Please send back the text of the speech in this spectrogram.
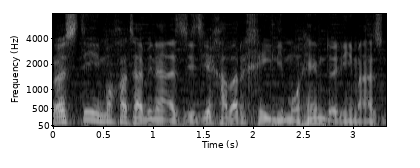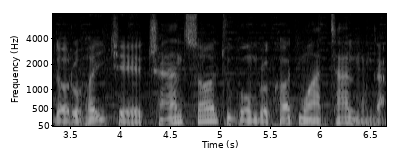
راستی مخاطبین عزیز یه خبر خیلی مهم داریم از داروهایی که چند سال تو گمرکات معطل موندن.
